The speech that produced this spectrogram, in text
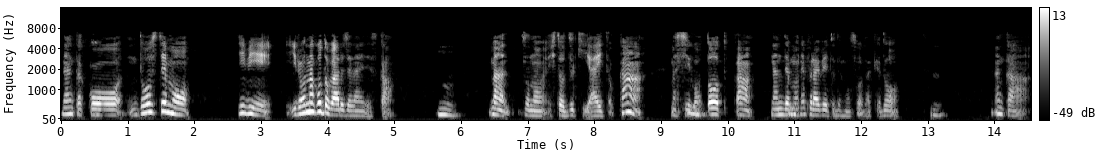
なんかこう、どうしても、日々、いろんなことがあるじゃないですか。うん。まあ、その人付き合いとか、まあ仕事とか、何でもね、プライベートでもそうだけど、うん。なんか、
